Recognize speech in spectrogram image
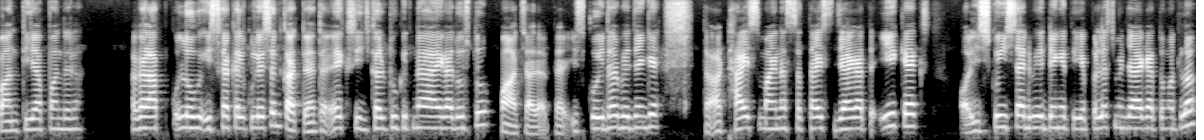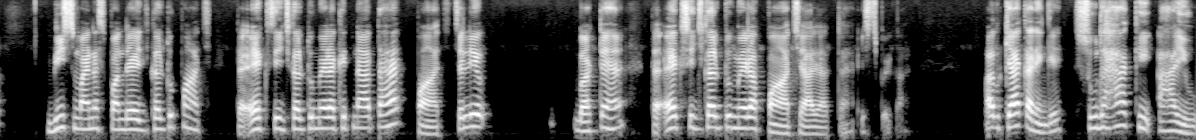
पाँतिया पंद्रह। अगर आप लोग इसका कैलकुलेशन करते हैं तो एक्स इजकल टू कितना आएगा दोस्तों? पाँच आ जाता है। इसको इधर भेजेंगे तो अट्ठाईस माइनस सत्ताईस जाएगा तो एक एक्स और इसको इस साइड भेज देंगे तो ये प्लस में जाएगा तो मतलब बीस माइनस पंद्रह इजकल टू पाँच। तो एक्स इजकल टू मेरा कितना आता है? पाँच। चलिए, बढ़ते हैं। तो एक्स इजकल टू मेरा पाँच आ जाता है इस प्रकार। अब क्या करेंगे? सुधा की आयु,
